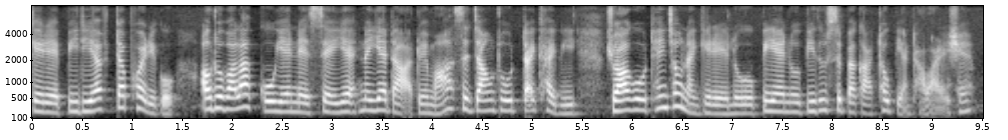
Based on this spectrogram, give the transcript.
ခဲ့တဲ့ PDF တပ်ဖွဲ့တွေကိုအော်တိုဘာလ9ရက်နဲ့10ရက်2ရက်တာအတွင်းမှာစစ်ကြောင်းထိုးတိုက်ခိုက်ပြီးရွာကိုထိန်းချုပ်နိုင်ခဲ့တယ်လို့ PNO ပြည်သူစစ်ဘက်ကထုတ်ပြန်ထားပါတယ်ရှင်။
